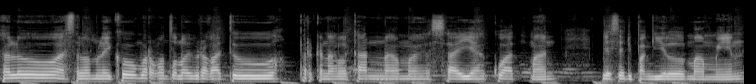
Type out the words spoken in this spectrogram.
Halo, assalamualaikum warahmatullahi wabarakatuh. Perkenalkan nama saya Kuatman, biasa dipanggil Mamen.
